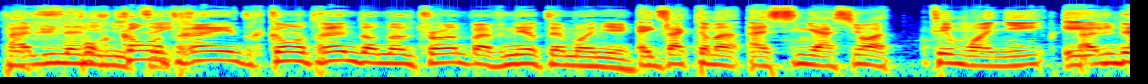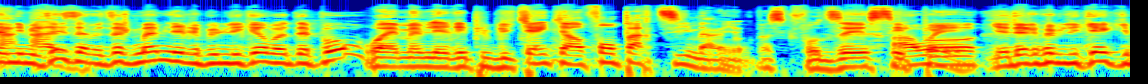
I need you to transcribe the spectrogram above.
pour, pour contraindre, contraindre Donald Trump à venir témoigner. Exactement. Assignation à témoigner. Et à l'unanimité, ça veut dire que même les républicains votaient pour? Ouais, même les républicains qui en font partie, Mario. Parce qu'il faut dire, c'est ah pas... Oui. Il y a des républicains qui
